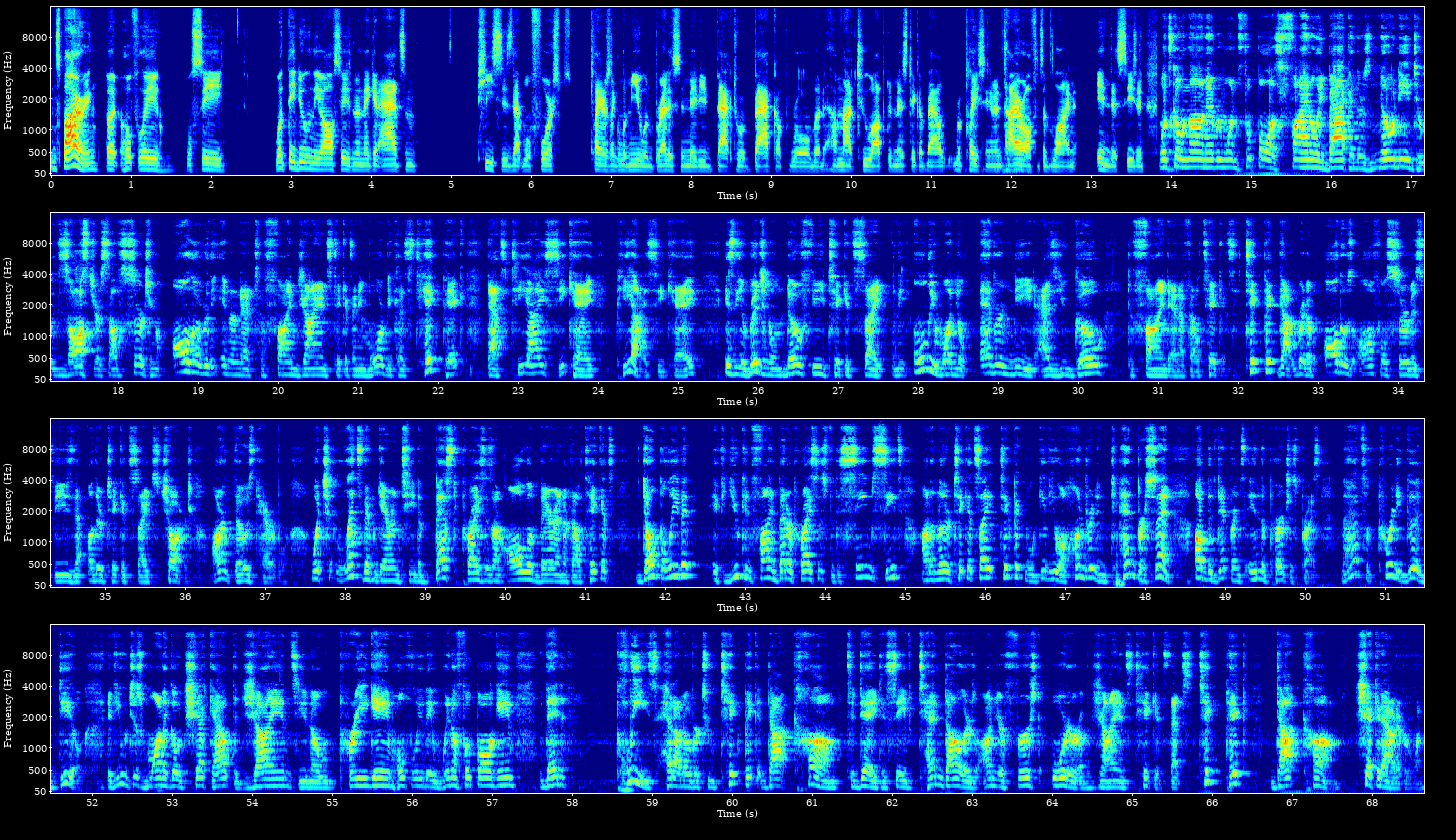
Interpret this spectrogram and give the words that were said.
inspiring, but hopefully we'll see what they do in the offseason and they can add some pieces that will force players like Lemieux and Bredeson maybe back to a backup role, but I'm not too optimistic about replacing an entire offensive line in this season. What's going on, everyone? Football is finally back, and there's no need to exhaust yourself searching all over the internet to find Giants tickets anymore because TickPick, that's T I C K P I C K, is the original no fee ticket site and the only one you'll ever need as you go to find NFL tickets. TickPick got rid of all those awful service fees that other ticket sites charge. Aren't those terrible? Which lets them guarantee the best prices on all of their NFL tickets. Don't believe it? If you can find better prices for the same seats on another ticket site, TickPick will give you 110% of the difference in the purchase price. That's a pretty good deal. If you just want to go check out the Giants, you know, pregame, hopefully they win a football game, then please head on over to tickpick.com today to save $10 on your first order of Giants tickets. That's tickpick.com. Check it out, everyone.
